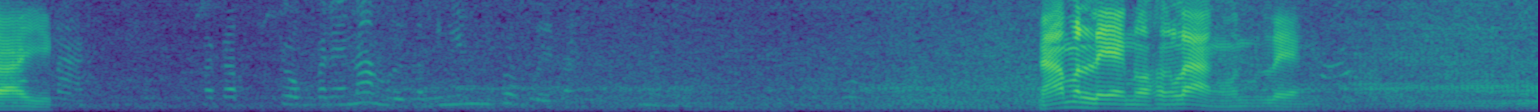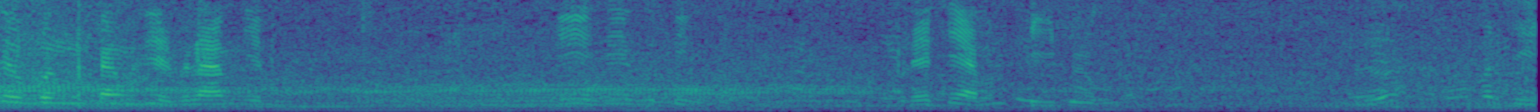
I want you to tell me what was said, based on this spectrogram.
ตายอีก แล้วก็จมไปในน้ำเลยก็ไม่เห็นพวกเลยนะน้ำมันแรงเนาะข้างล่างมันแรงเดี๋ยวเบิ่งต่างประเทศเวลามันเห็นนี่นี่มันติ่งประเทศแท้มันตีเบิ่มเออมันตี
